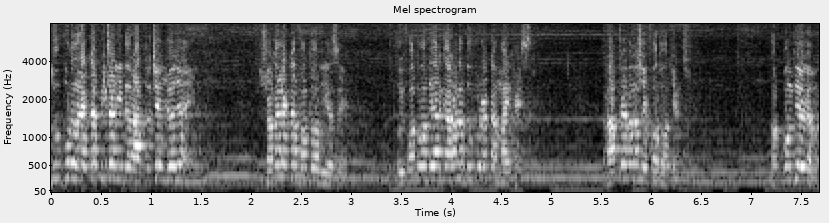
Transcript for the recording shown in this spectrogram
দুপুরের একটা পিটানিতে রাত্রে চেঞ্জ হয়ে যায়, সকালে একটা ফতোয়া দিয়েছে। ওই ফতোয়া দেওয়ার কারণে দুপুরে একটা মাই খাইছে। রাতের বেলা সেই ফতোয়া চেঞ্জ হকপন্থী হয়ে গেল।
